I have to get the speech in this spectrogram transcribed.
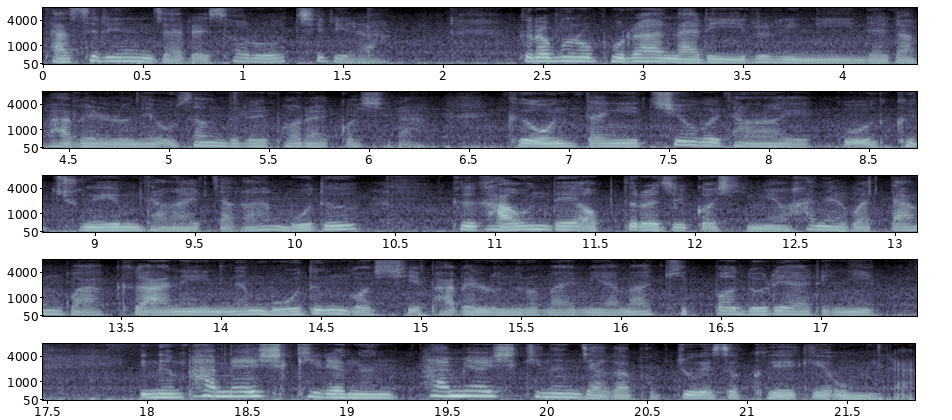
다스리는 자를 서로 치리라. 그러므로 보라 날이 이르리니 내가 바벨론의 우상들을 벌할 것이라. 그 온 땅이 치욕을 당하겠고 그 중임 당할 자가 모두 그 가운데에 엎드러질 것이며 하늘과 땅과 그 안에 있는 모든 것이 바벨론으로 말미암아 기뻐 노래하리니 이는 파멸시키려는 파멸시키는 자가 북쪽에서 그에게 옴이라.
